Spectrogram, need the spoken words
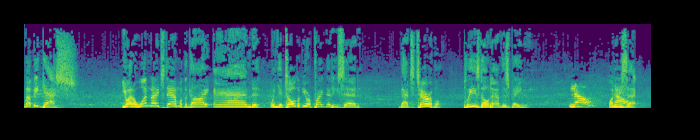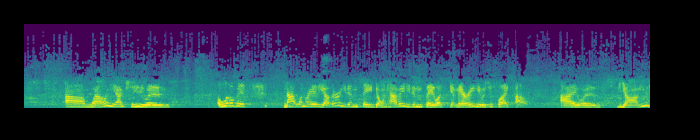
let me guess. You had a one night stand with the guy, and when you told him you were pregnant, he said, "That's terrible. Please don't have this baby." No. What did no. he say? Um, well, he actually was a little bit not one way or the other. He didn't say don't have it. He didn't say let's get married. He was just like, oh, I was young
